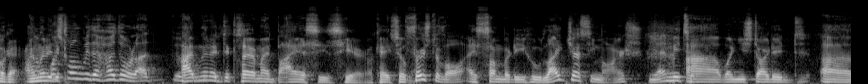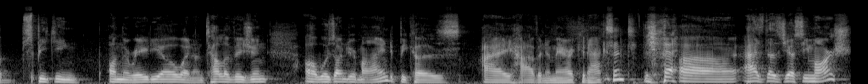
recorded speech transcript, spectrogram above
Okay, I'm going to. What's wrong with the huddle? I, I'm going to declare my biases here. Okay, so first of all, as somebody who liked Jesse Marsh, Yeah, me too. Uh, when you started uh, speaking on the radio and on television, uh, was undermined because I have an American accent, uh, as does Jesse Marsh.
